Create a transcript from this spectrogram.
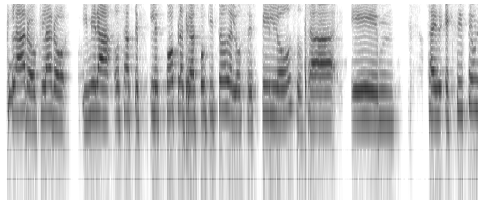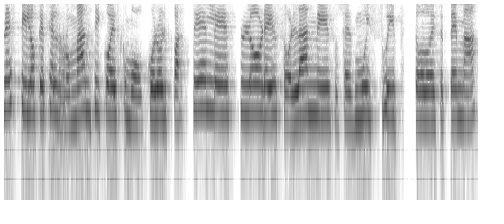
Claro, claro. Y mira, o sea, les puedo platicar un poquito de los estilos, o sea, eh, o sea, existe un estilo que es el romántico, es como colores pasteles, flores, solanes, o sea, es muy sweet todo ese tema.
